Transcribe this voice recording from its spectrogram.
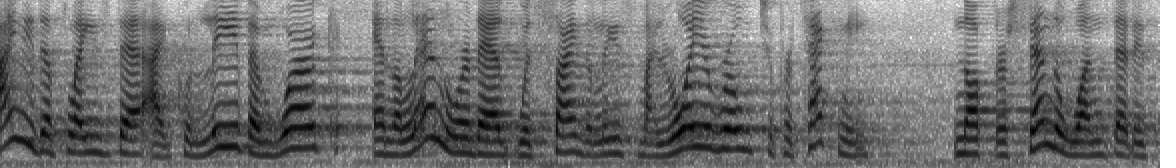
I need a place that I could live and work and a landlord that would sign the lease my lawyer wrote to protect me, not the standard one that is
